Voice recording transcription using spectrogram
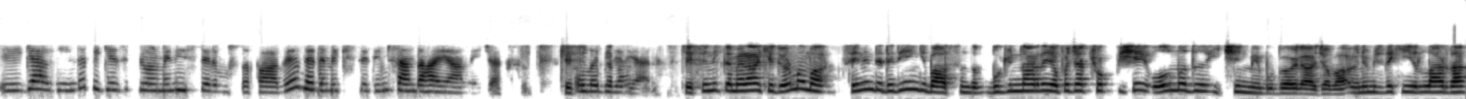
e, geldiğinde bir gezip görmeni isterim Mustafa abi. Ne demek istediğimi sen daha iyi anlayacaksın. Kesinlikle Olabilir ben, yani. Kesinlikle merak ediyorum ama senin de dediğin gibi aslında bugünlerde yapacak çok bir şey olmadığı için mi bu böyle acaba? Önümüzdeki yıllarda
